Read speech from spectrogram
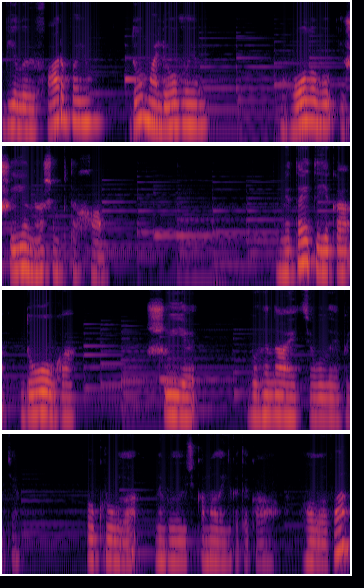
білою фарбою домальовуємо голову і шию нашим птахам. Пам'ятаєте, яка довга шия вигинається у лебедя? Округла невеличка маленька така голова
